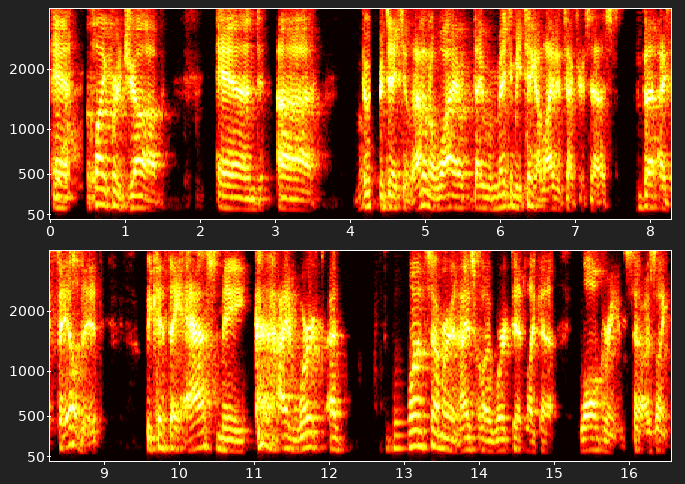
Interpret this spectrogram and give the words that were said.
and Yeah. applying for a job, and uh, it was ridiculous. I don't know why they were making me take a lie detector test, but I failed it because they asked me. I had worked I, one summer in high school. I worked at like a Walgreens, so I was like,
